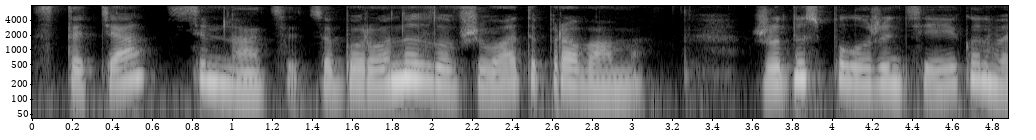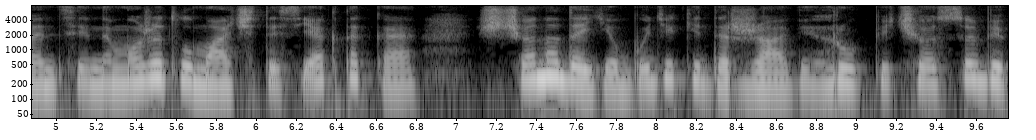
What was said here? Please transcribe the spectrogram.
Стаття 17. Заборона зловживати правами. Жодне з положень цієї конвенції не може тлумачитись як таке, що надає будь-якій державі, групі чи особі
